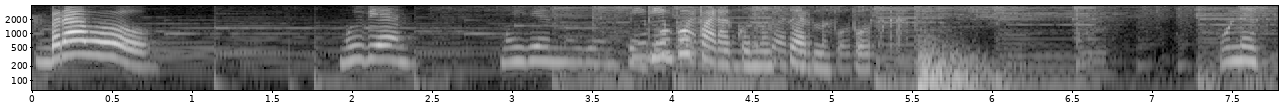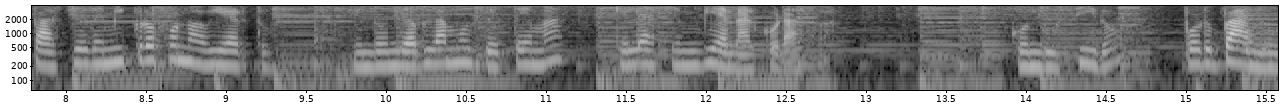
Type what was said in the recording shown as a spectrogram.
Bravo. Muy bien. Muy bien, muy bien. Tiempo, para, conocernos, podcast. Un espacio de micrófono abierto en donde hablamos de temas que le hacen bien al corazón. Conducido por Van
